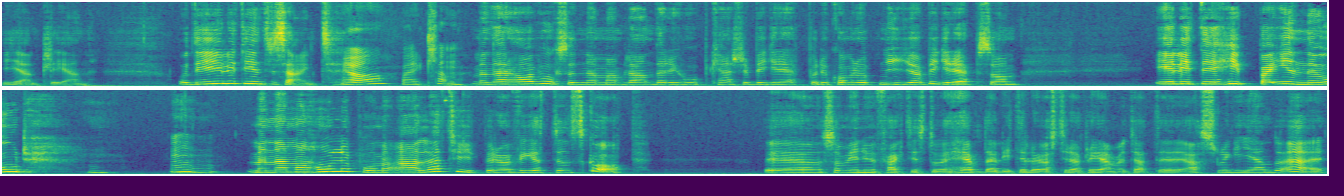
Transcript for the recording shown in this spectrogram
Mm. Egentligen. Och det är lite intressant. Ja, verkligen. Men där har vi också när man blandar ihop kanske begrepp och det kommer upp nya begrepp som är lite hippa inneord. Mm. Men när man håller på med alla typer av vetenskap eh, som vi nu faktiskt då hävdar lite löst i det här programmet att eh, astrologi ändå är.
